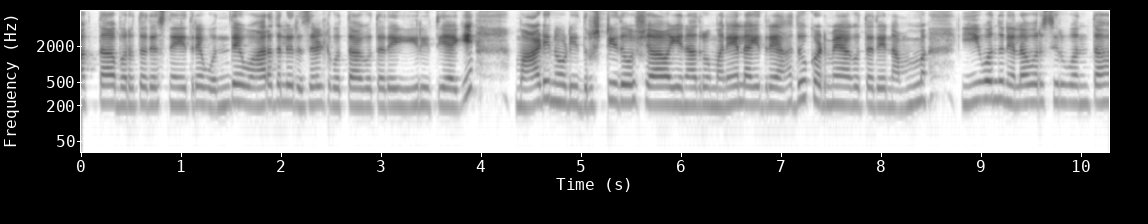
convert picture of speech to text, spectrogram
ಆಗ್ತಾ ಬರುತ್ತದೆ ಸ್ನೇಹಿತರೆ. ಒಂದೇ ವಾರದಲ್ಲಿ ರಿಸಲ್ಟ್ ಗೊತ್ತಾಗುತ್ತದೆ. ಈ ರೀತಿಯಾಗಿ ಮಾಡಿ ನೋಡಿ, ದೃಷ್ಟಿದೋಷ ಏನಾದರೂ ಮನೆಯಲ್ಲಾಗಿದ್ದರೆ ಅದು ಕಡಿಮೆ ಆಗುತ್ತದೆ. ನಮ್ಮ ಈ ಒಂದು ನೆಲವರಿಸಿರುವಂತಹ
